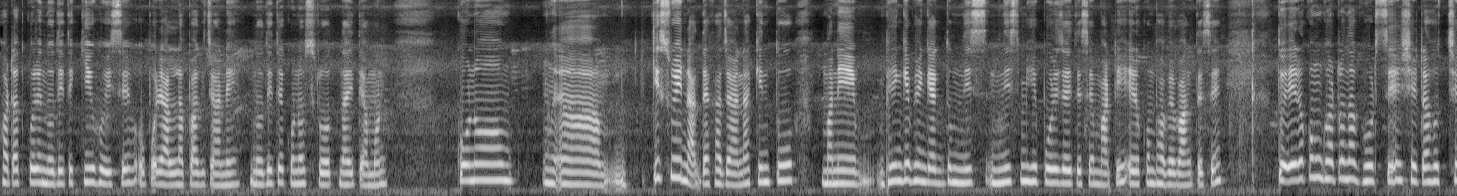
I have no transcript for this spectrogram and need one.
হঠাৎ করে নদীতে কি হয়েছে, ওপরে আল্লাহ পাক জানে। নদীতে কোনো স্রোত নাই তেমন। কোনো কিছুই না, দেখা যায় না। কিন্তু মানে ভেঙে ভেঙে একদম নিস নিসমিহে পড়ে যাইতেছে মাটি, এরকমভাবে ভাঙতেছে। তো এরকম ঘটনা ঘটছে, সেটা হচ্ছে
